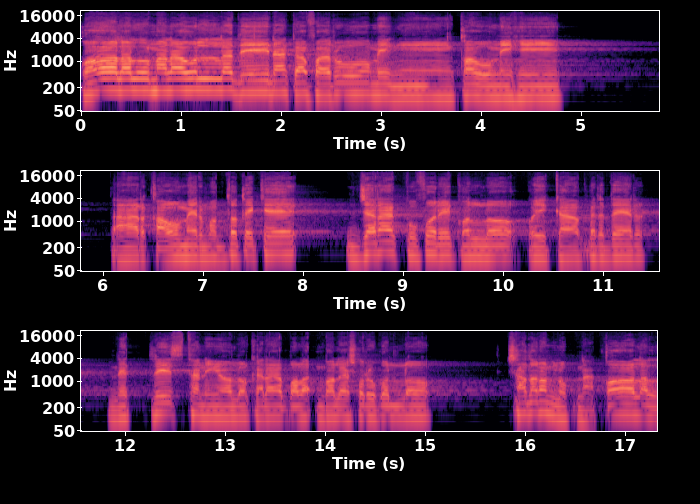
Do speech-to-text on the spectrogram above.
قال الملأ الذين كفروا من قومه তার কাউমের মধ্য থেকে যারা কুফরে করলো ওই কাফেরদের নেতৃস্থানীয় লোকেরা বলা- বলা শুরু করলো সাধারণ লোক না কল আল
